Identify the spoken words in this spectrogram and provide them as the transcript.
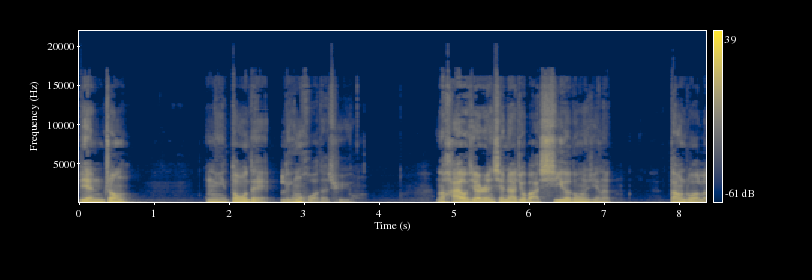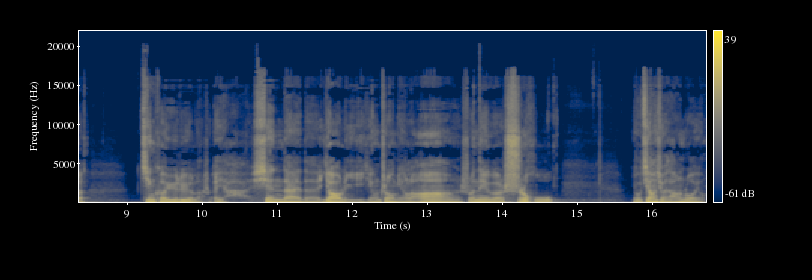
辨证，你都得灵活的去用。那还有些人现在就把西的东西呢。当做了金科玉律了，说：“哎呀，现代的药理已经证明了啊，说那个石斛有降血糖作用，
